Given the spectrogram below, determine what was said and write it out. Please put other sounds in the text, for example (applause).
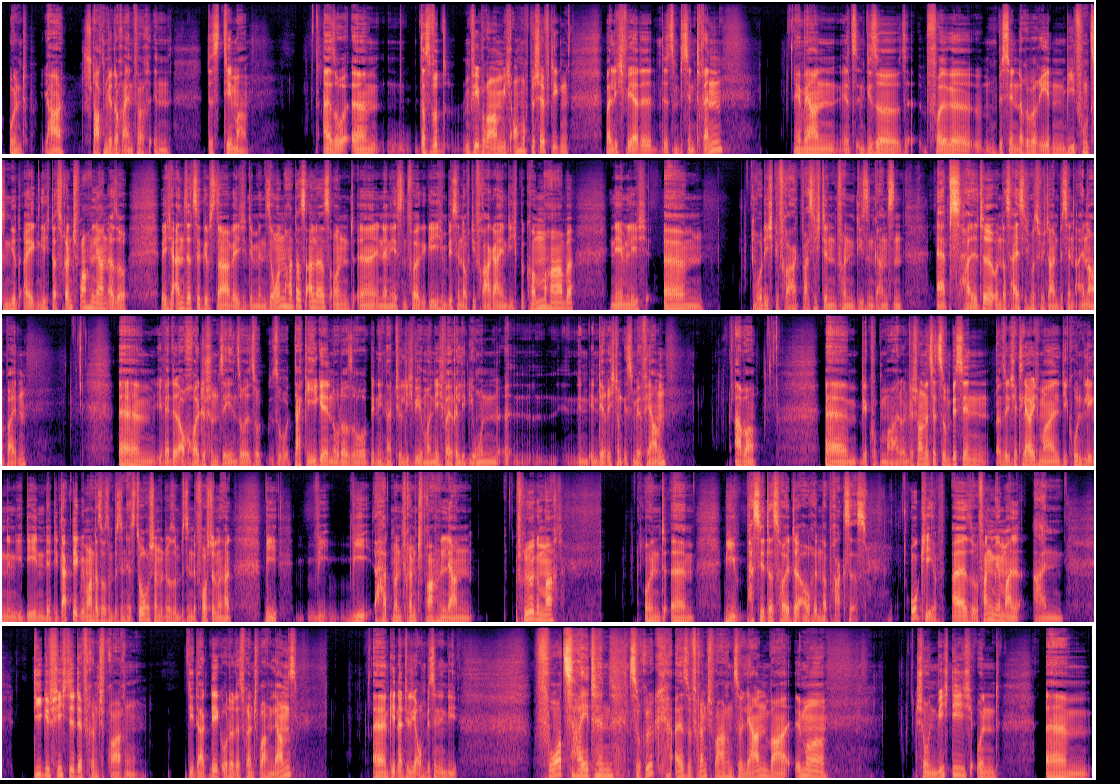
und ja, starten wir doch einfach in das Thema. Also, ähm, das wird im Februar mich auch noch beschäftigen, weil ich werde das ein bisschen trennen. Wir werden jetzt in dieser Folge ein bisschen darüber reden, wie funktioniert eigentlich das Fremdsprachenlernen, also welche Ansätze gibt es da, welche Dimensionen hat das alles? Und äh, in der nächsten Folge gehe ich ein bisschen auf die Frage ein, die ich bekommen habe, nämlich ähm, wurde ich gefragt, was ich denn von diesen ganzen Apps halte? Und das heißt, ich muss mich da ein bisschen einarbeiten. Ähm, ihr werdet auch heute schon sehen, so, so, so dagegen oder so bin ich natürlich wie immer nicht, weil Religion äh, in, in der Richtung ist mir fern. Aber ähm, wir gucken mal. Und wir schauen uns jetzt so ein bisschen, also ich erkläre euch mal die grundlegenden Ideen der Didaktik. Wir machen das auch so ein bisschen historisch, damit man so ein bisschen eine Vorstellung hat, wie, wie, wie hat man Fremdsprachenlernen früher gemacht und ähm, wie passiert das heute auch in der Praxis. Okay, also fangen wir mal an. Die Geschichte der Fremdsprachendidaktik oder des Fremdsprachenlernens äh, geht natürlich auch ein bisschen in die Vorzeiten zurück. Also Fremdsprachen zu lernen war immer schon wichtig und ähm,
